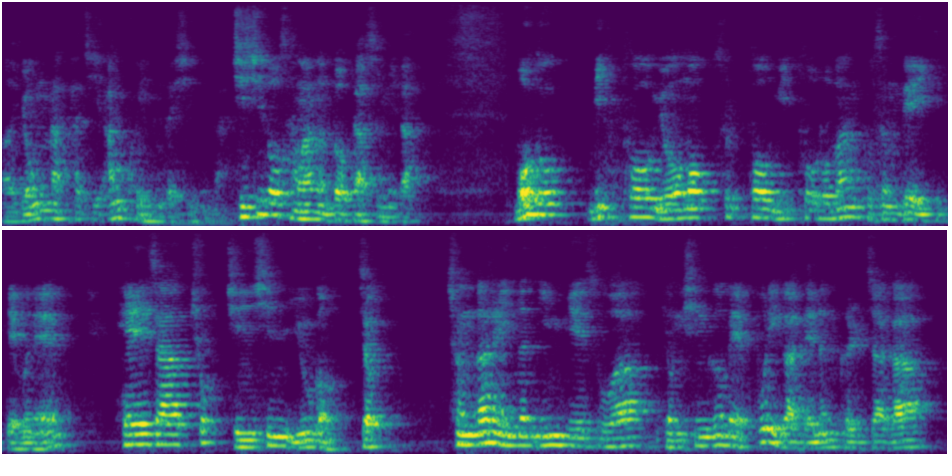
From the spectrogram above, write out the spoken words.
어, 용납하지 않고 있는 것입니다. 지지도 상황은 똑같습니다. 모두 미토, 묘목, 술토, 미토로만 구성되어 있기 때문에 해자, 축, 진신, 유금 즉 천간에 있는 임계수와 경신금의 뿌리가 되는 글자가 어,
